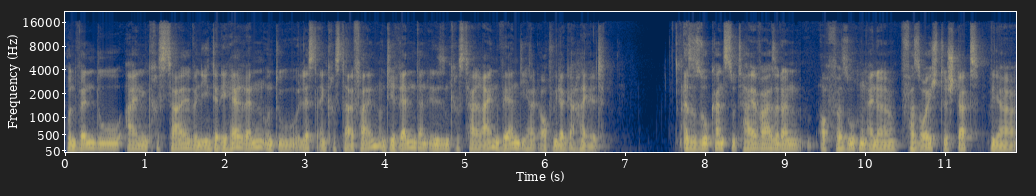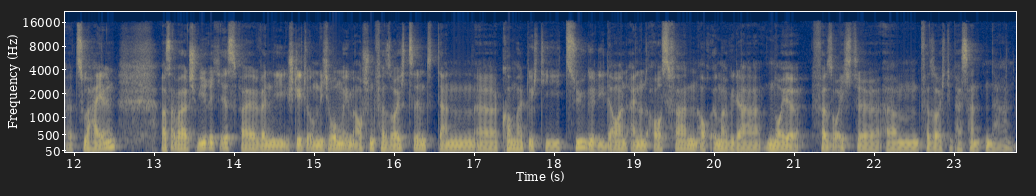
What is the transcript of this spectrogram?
Und wenn du einen Kristall, wenn die hinter dir herrennen und du lässt einen Kristall fallen und die rennen dann in diesen Kristall rein, werden die halt auch wieder geheilt. Also so kannst du teilweise dann auch versuchen, eine verseuchte Stadt wieder zu heilen, was aber halt schwierig ist, weil wenn die Städte um dich rum eben auch schon verseucht sind, dann äh, kommen halt durch die Züge, die dauernd ein- und ausfahren, auch immer wieder neue verseuchte, ähm, verseuchte Passanten da an.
